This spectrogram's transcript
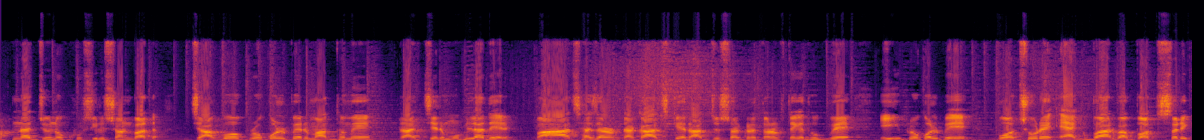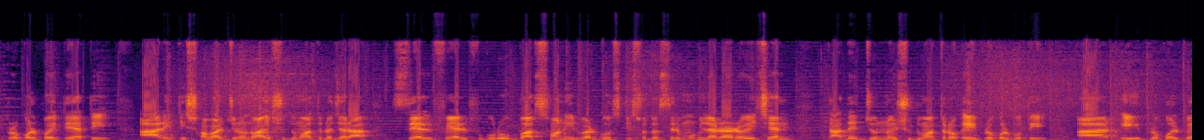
আপনার জন্য খুশির সংবাদ। জাগো প্রকল্পের মাধ্যমে রাজ্যের মহিলাদের পাঁচ হাজার টাকা আজকে রাজ্য সরকারের তরফ থেকে ঢুকবে। এই প্রকল্পে বছরে একবার বা বাৎসরিক প্রকল্প ইত্যাদি আর এটি সবার জন্য নয়, শুধুমাত্র যারা সেলফ হেল্প গ্রুপ বা স্বনির্ভর গোষ্ঠীর সদস্যের মহিলারা রয়েছেন। তাদের জন্যই শুধুমাত্র এই প্রকল্পটি। আর এই প্রকল্পে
